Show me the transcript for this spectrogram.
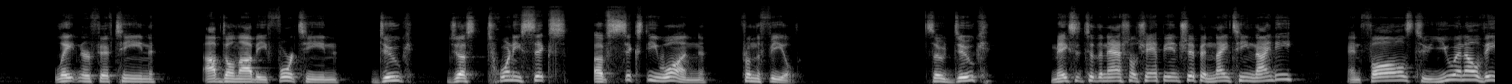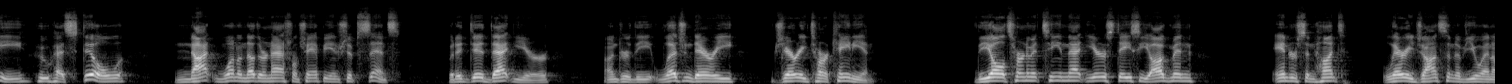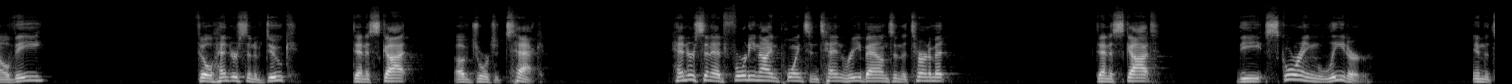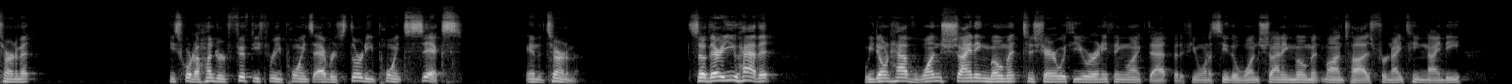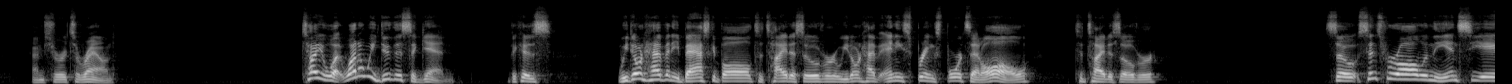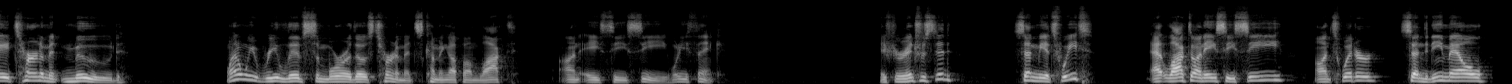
Laettner, 15. Abdelnaby, 14. Duke, just 26 of 61 from the field. So Duke makes it to the national championship in 1990 and falls to UNLV, who has still not won another national championship since, but it did that year under the legendary Jerry Tarkanian. The all tournament team that year, Stacey Augmon, Anderson Hunt, Larry Johnson of UNLV, Phil Henderson of Duke, Dennis Scott of Georgia Tech. Henderson had 49 points and 10 rebounds in the tournament. Dennis Scott, the scoring leader in the tournament, he scored 153 points, averaged 30.6 in the tournament. So there you have it. We don't have one shining moment to share with you or anything like that, but if you want to see the one shining moment montage for 1990, I'm sure it's around. Tell you what, why don't we do this again? Because we don't have any basketball to tide us over. We don't have any spring sports at all to tide us over. So, since we're all in the NCAA tournament mood, why don't we relive some more of those tournaments coming up on Locked on ACC? What do you think? If you're interested, send me a tweet at Locked On ACC on Twitter. Send an email,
